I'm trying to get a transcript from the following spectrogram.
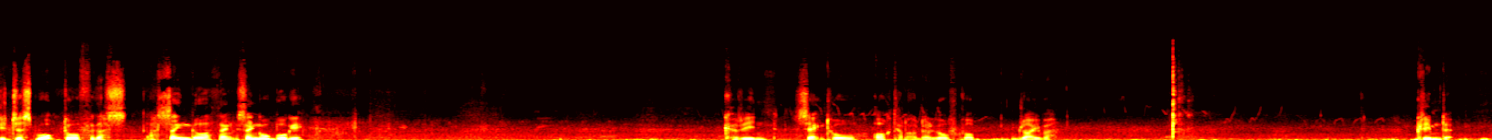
she just walked off with a, a single, I think, single bogey. Corrine, second hole, Auchterarder Golf Club, driver. Creamed it.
